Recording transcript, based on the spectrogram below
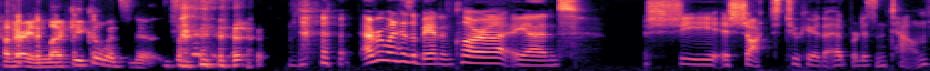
a very lucky coincidence. Everyone has abandoned Clara, and she is shocked to hear that Edward is in town.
